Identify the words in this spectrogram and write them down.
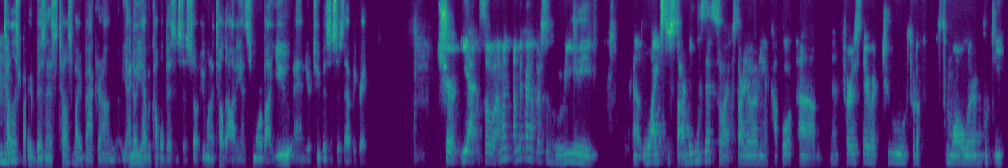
Mm-hmm. Tell us about your business. Tell us about your background. I know you have a couple businesses, so if you want to tell the audience more about you and your two businesses, that would be great. Sure. Yeah. So I'm a, I'm the kind of person who really uh, likes to start businesses. So I've started already a couple. Um, first, there were two sort of smaller boutique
